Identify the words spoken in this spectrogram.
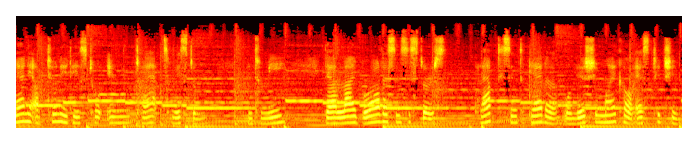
many opportunities to interact with them, and to me, they are like brothers and sisters, practicing together what Geshe-Michael is teaching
